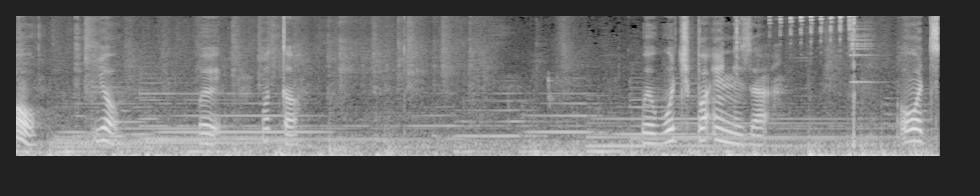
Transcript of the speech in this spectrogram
Oh, yo. Wait, what the? Wait, which button is that? Oh, it's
